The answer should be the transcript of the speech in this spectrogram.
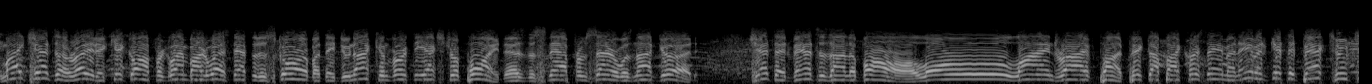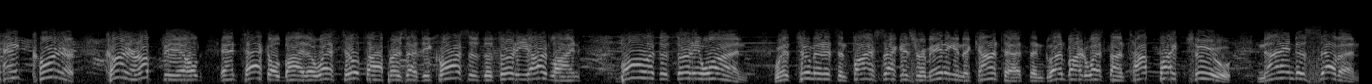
Mike Genta ready to kick off for Glenbard West after the score, but they do not convert the extra point as the snap from center was not good. Genta advances on the ball. Low line drive punt picked up by Chris Amon. Amon gets it back to Tank Corner. Corner upfield and tackled by the West Hilltoppers as he crosses the 30-yard line. Ball at the 31 with two minutes and five seconds remaining in the contest and Glenbard West on top by two, nine to seven.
